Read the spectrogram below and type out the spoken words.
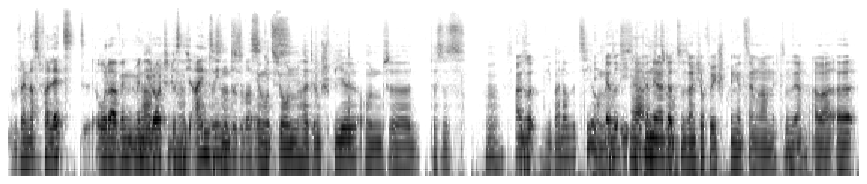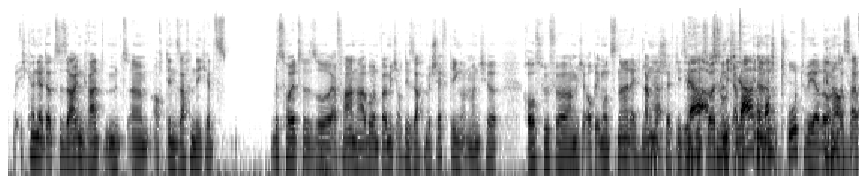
wenn das verletzt oder wenn, wenn Ja, die Leute das nicht einsehen sind oder sowas. Emotionen halt im Spiel und äh, das ist ja, Also- wie bei einer Beziehung. ne? Also ich, ist ich kann so. dazu sagen, ich hoffe, ich springe jetzt den Rahmen nicht zu sehr, aber äh, ich kann dir dazu sagen, gerade mit ähm, auch den Sachen, die ich jetzt bis heute so erfahren habe und weil mich auch die Sachen beschäftigen und manche Rauswürfe haben mich auch emotional echt lang Ja. beschäftigt. Es ist Ja, nicht so, als wenn ich einfach innerlich tot wäre Genau, und das einfach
